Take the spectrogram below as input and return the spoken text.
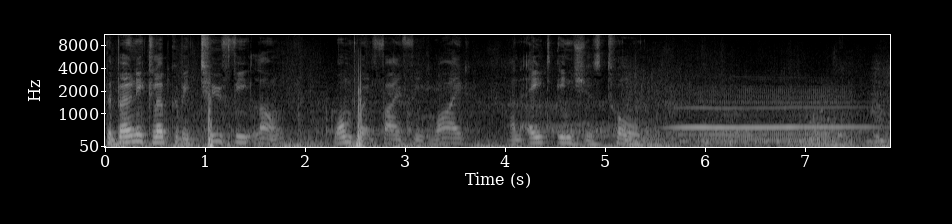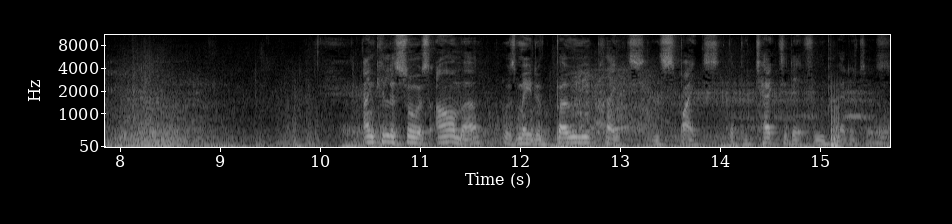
The bony club could be two feet long, 1.5 feet wide, and 8 inches tall. Ankylosaurus armour was made of bony plates and spikes that protected it from predators.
